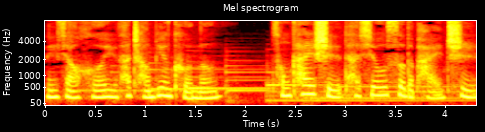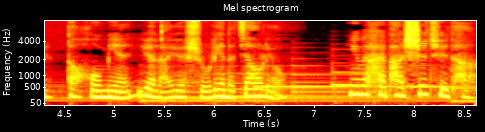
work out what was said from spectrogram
李小河与他尝遍可能，从开始他羞涩的排斥，到后面越来越熟练的交流，因为害怕失去他。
